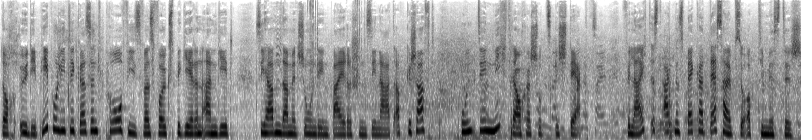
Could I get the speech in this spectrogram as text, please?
Doch ÖDP-Politiker sind Profis, was Volksbegehren angeht. Sie haben damit schon den bayerischen Senat abgeschafft und den Nichtraucherschutz gestärkt. Vielleicht ist Agnes Becker deshalb so optimistisch.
